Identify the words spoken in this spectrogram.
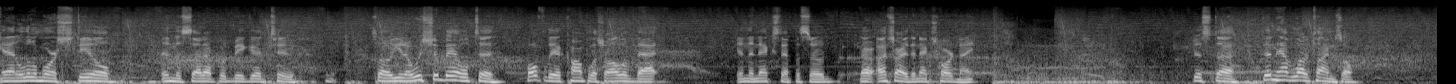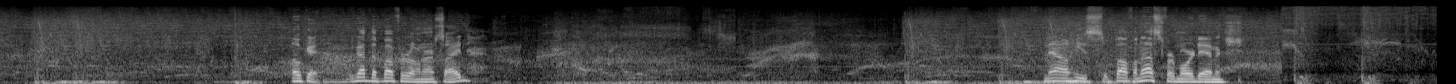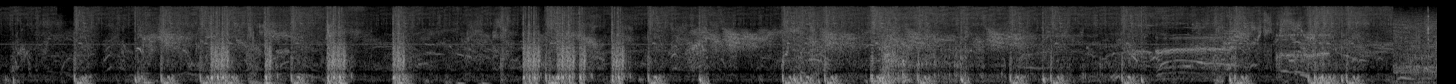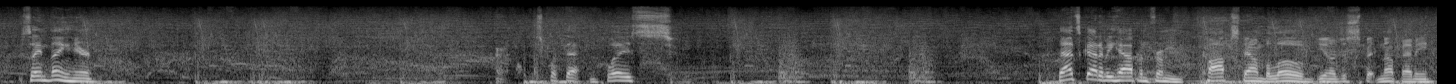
And a little more steel in the setup would be good too. So, you know, we should be able to hopefully accomplish all of that in the next episode. Uh, I'm sorry, the next Horde Night. Just uh, didn't have a lot of time, so. Okay, we got the buffer on our side. Now he's buffing us for more damage. Same thing here. Let's put that in place. That's got to be happening from cops down below, you know, just spitting up at me.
